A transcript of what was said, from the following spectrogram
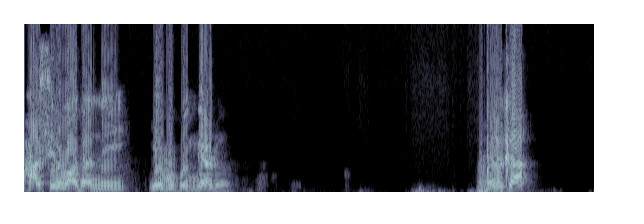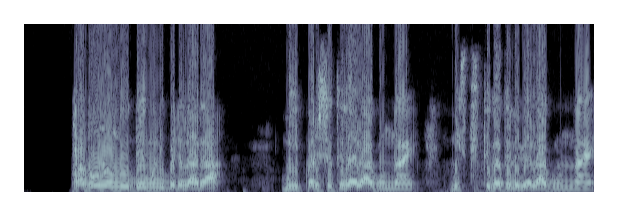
ఆశీర్వాదాన్ని ఏబు పొందాడు. కనుక ప్రభువునందు దేవుని బిడలారా మీ పరిస్థితులు ఎలాగున్నాయి మీ స్థితిగతులు ఎలాగున్నాయి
